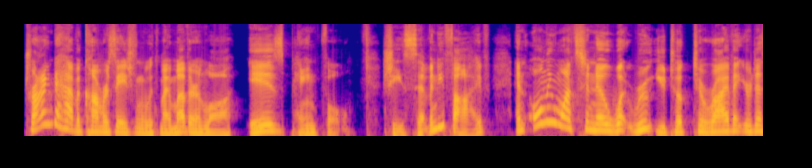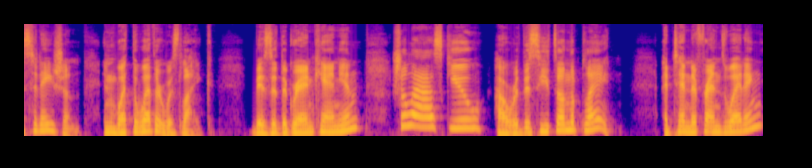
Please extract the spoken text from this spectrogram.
Trying to have a conversation with my mother in law is painful. She's 75 and only wants to know what route you took to arrive at your destination and what the weather was like. Visit the Grand Canyon? She'll ask you, How were the seats on the plane? Attend a friend's wedding?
